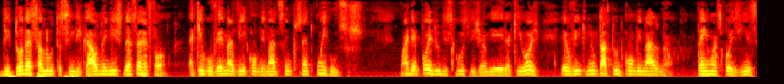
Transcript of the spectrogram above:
de toda essa luta sindical no início dessa reforma. É que o governo havia combinado 100% com os russos. Mas depois do discurso de Jandeira aqui hoje, eu vi que não está tudo combinado, não. Tem umas coisinhas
